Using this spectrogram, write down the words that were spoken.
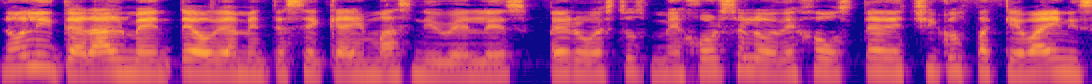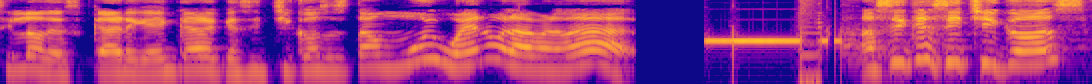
No literalmente, obviamente sé que hay más niveles, pero esto es mejor se lo dejo a ustedes, chicos, para que vayan y si lo descarguen. Claro que sí, chicos, está muy bueno, la verdad. Así que sí, chicos.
